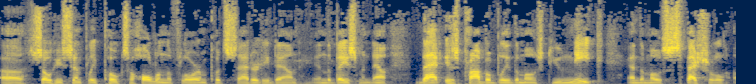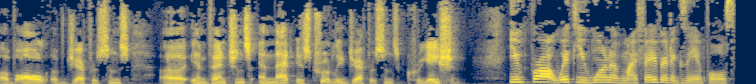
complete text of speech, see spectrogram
Uh, so he simply pokes a hole in the floor and puts Saturday down in the basement. Now, that is probably the most unique and the most special of all of Jefferson's uh, inventions, and that is truly Jefferson's creation. You've brought with you one of my favorite examples,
